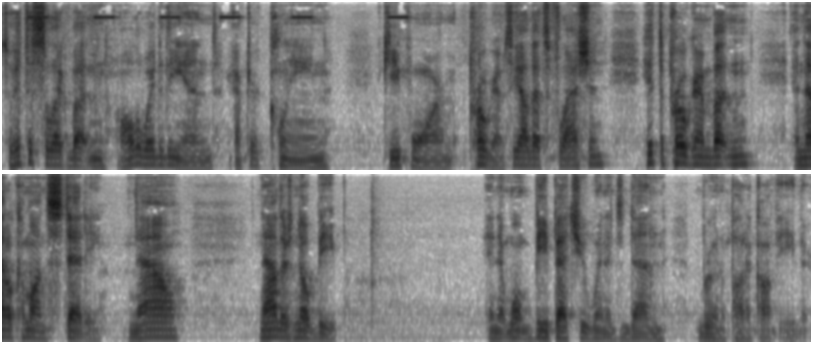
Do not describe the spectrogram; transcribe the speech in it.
So hit the select button all the way to the end after clean keep warm, program. See how that's flashing? Hit the program button and that'll come on steady. Now, now there's no beep. And it won't beep at you when it's done brewing a pot of coffee either.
